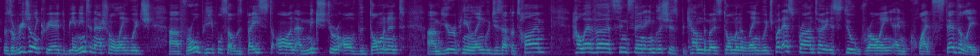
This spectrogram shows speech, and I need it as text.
It was originally created to be an international language uh, for all people, so it was based on a mixture of the dominant um, European languages at the time. However, since then English has become the most dominant language, but Esperanto is still growing and quite steadily.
